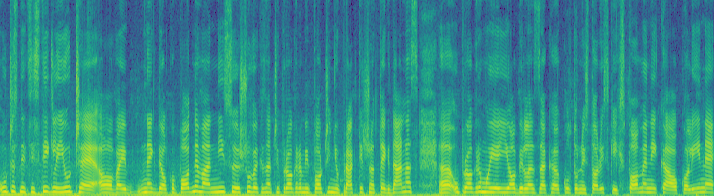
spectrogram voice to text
učesnici stigli juče ovaj, negde oko podneva, nisu još uvek, znači programi počinju praktično tek danas. U programu je i obilazak kulturno-istorijskih spomenika, okoline,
